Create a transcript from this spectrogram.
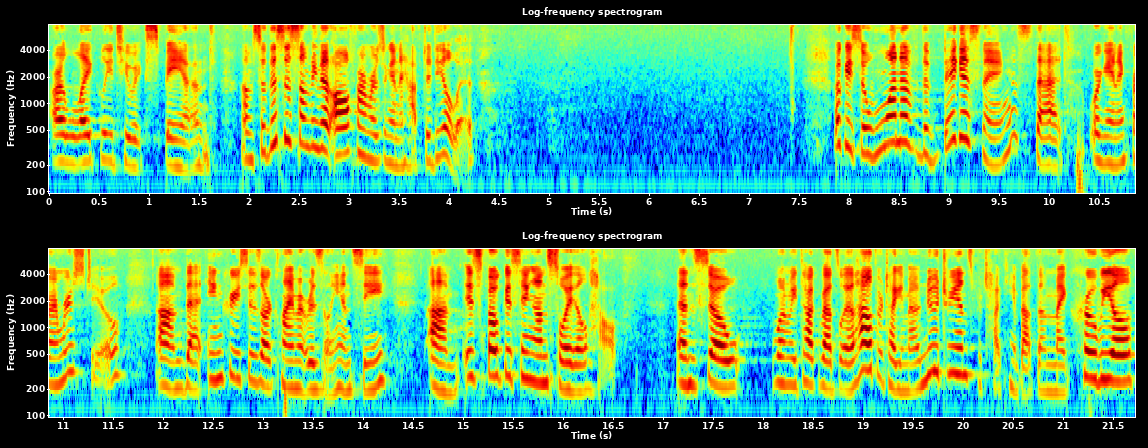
are likely to expand. Um, so this is something that all farmers are going to have to deal with. Okay, so one of the biggest things that organic farmers do um, that increases our climate resiliency um, is focusing on soil health. And so when we talk about soil health, we're talking about nutrients, we're talking about the microbial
